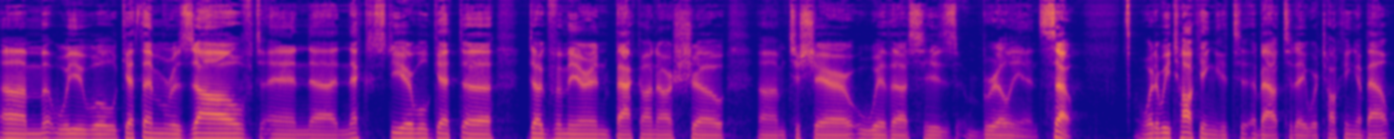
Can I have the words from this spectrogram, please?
Um, we will get them resolved, and uh, next year we'll get uh, Doug Vermeeren back on our show um, to share with us his brilliance. So, what are we talking about today? We're talking about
